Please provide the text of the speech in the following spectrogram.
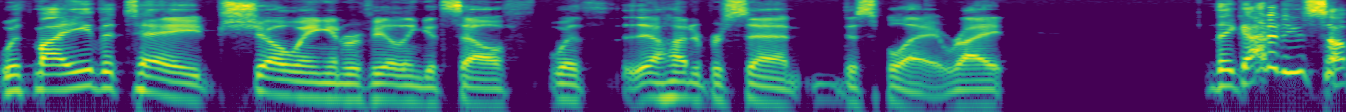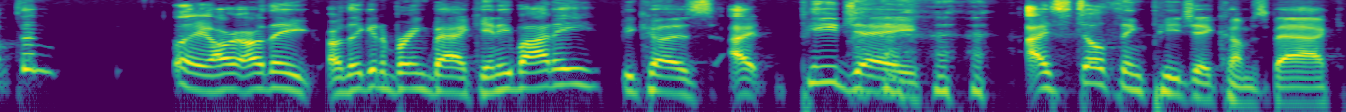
with naivete showing and revealing itself with 100% display, right? They got to do something. Like, are, are they are they going to bring back anybody? Because I, PJ, I still think PJ comes back,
